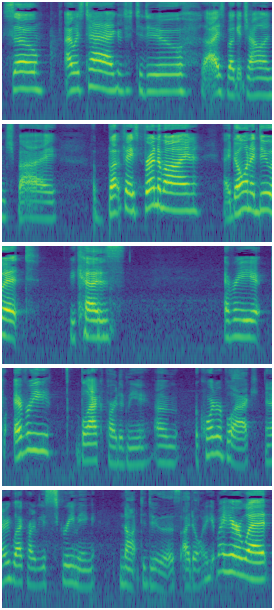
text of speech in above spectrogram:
So I was tagged to do the ice bucket challenge by a butt faced friend of mine. I don't want to do it because every every black part of me, I'm a quarter black, and every black part of me is screaming not to do this. I don't want to get my hair wet.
